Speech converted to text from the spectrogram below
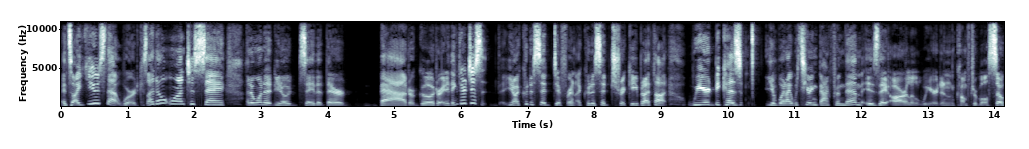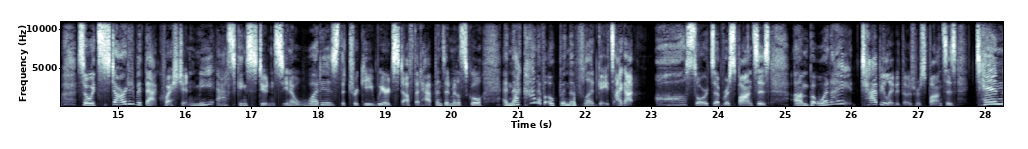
And so I use that word because I don't want to say, I don't want to, you know, say that they're bad or good or anything. They're just, you know, I could have said different. I could have said tricky, but I thought weird because you know, what I was hearing back from them is they are a little weird and uncomfortable. So, so it started with that question, me asking students, you know, what is the tricky, weird stuff that happens in middle school? And that kind of opened the floodgates. I got all sorts of responses. Um, but when I tabulated those responses, 10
